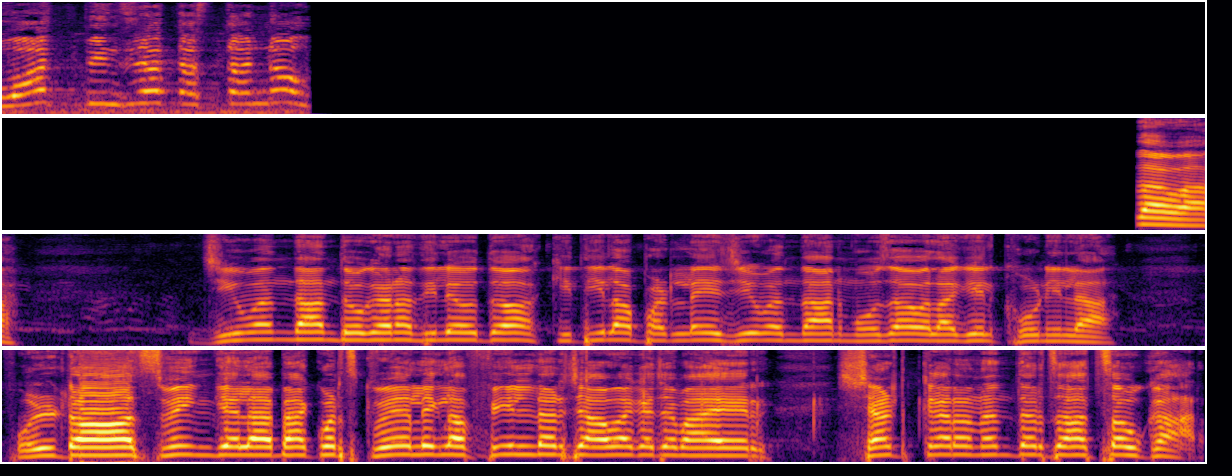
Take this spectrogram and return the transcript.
वाघ पिंजऱ्यात असताना धावा. जीवनदान दोघांना दिलं होतं. कितीला पडलंय जीवनदान? मोजावं लागेल खोणीला फुलटॉस स्विंग गेला बॅकवर्ड स्क्वेअर लेगला फिल्डरच्या आवागाच्या बाहेर. षटकारानंतरचा चौकार.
